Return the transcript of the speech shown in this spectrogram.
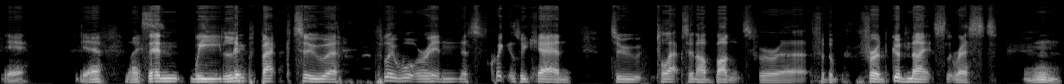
Yeah. Yeah. Nice. Then we limp back to uh, Blue Water Inn as quick as we can to collapse in our bunks for uh, for the for a good night's rest. Mm.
